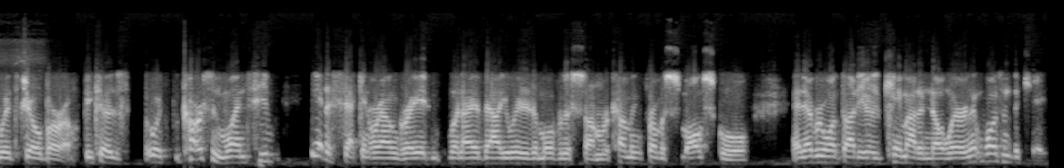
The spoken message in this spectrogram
with Joe Burrow because with Carson Wentz, he he had a second round grade when I evaluated him over the summer, coming from a small school, and everyone thought he came out of nowhere, and it wasn't the case.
